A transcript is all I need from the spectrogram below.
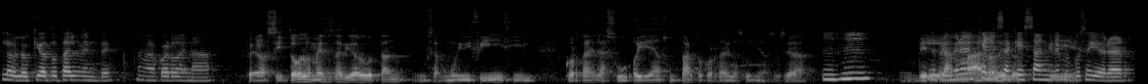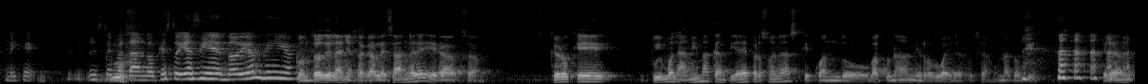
lo bloqueó totalmente. No me acuerdo de nada. Pero si todos los meses ha habido algo tan, o sea, muy difícil, cortar las uñas, hoy día es un parto, cortar las uñas, o sea, Ujú. de La la primera vez que le saqué sangre me puse a llorar. Dije, le estoy Uf. matando, ¿qué estoy haciendo? Dios mío. Control del año, sacarle sangre, era, o sea, creo que tuvimos la misma cantidad de personas que cuando vacunaba a mi Rottweiler, o sea, una cosa así. Eran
